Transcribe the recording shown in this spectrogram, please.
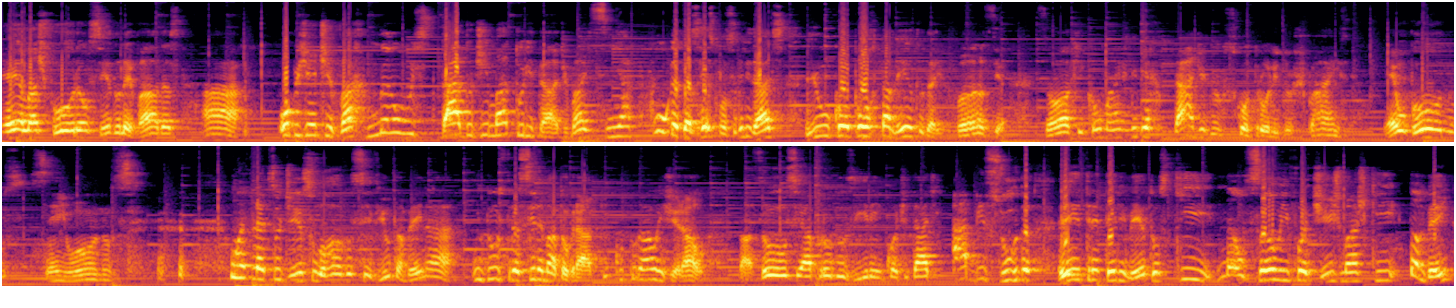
Elas foram sendo levadas a objetivar não o estado de maturidade, mas sim a fuga das responsabilidades e o comportamento da infância, só que com mais liberdade dos controles dos pais. É o bônus sem o ônus. o reflexo disso logo se viu também na indústria cinematográfica e cultural em geral. Passou-se a produzir em quantidade absurda entretenimentos que não são infantis, mas que também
